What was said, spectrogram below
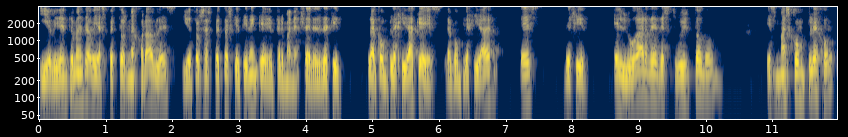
Y evidentemente había aspectos mejorables y otros aspectos que tienen que permanecer. Es decir, la complejidad que es. La complejidad es decir, en lugar de destruir todo, es más complejo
